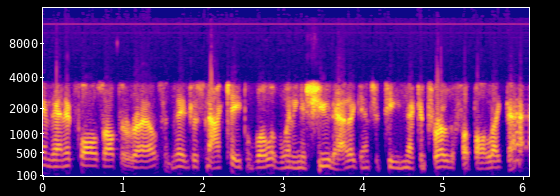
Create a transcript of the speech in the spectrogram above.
and then it falls off the rails, and they're just not capable of winning a shootout against a team that can throw the football like that.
